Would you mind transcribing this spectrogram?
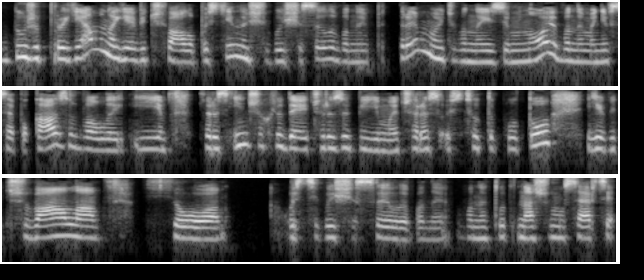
Дуже приємно, я відчувала постійно, що вищі сили вони підтримують, вони зі мною, вони мені все показували, і через інших людей, через обійми, через ось цю теплоту я відчувала, що ось ці вищі сили, вони, вони тут в нашому серці.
